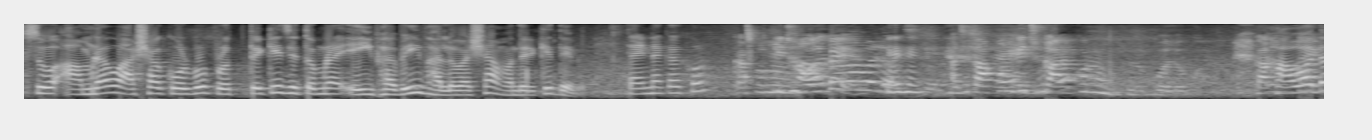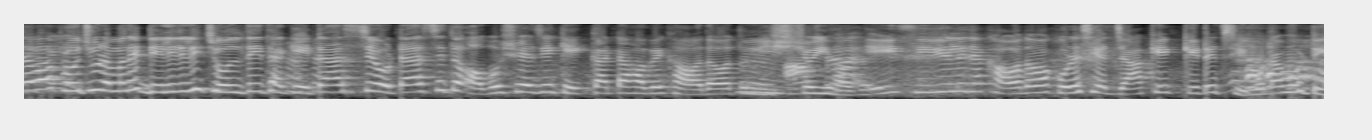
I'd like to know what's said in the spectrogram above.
সো আমরাও আশা করব প্রত্যেকে যে তোমরা এইভাবেই ভালোবাসা আমাদেরকে দেবে। তাই না কাকুর কাকুন কিছু বলবে? আচ্ছা কাকুন কিছু কাকুন বলুক। খাওয়া দাওয়া প্রচুর আমাদের ডেলি ডেলি চলতেই থাকে। এটা আসছে ওটা আসছে তো অবশ্যই আজকে কেক কাটা হবে খাওয়া দাওয়া তো নিশ্চয়ই হবে। এই সিরিয়ালে যা খাওয়া দাওয়া করেছি আর যা কেক কেটেছি মোটামুটি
